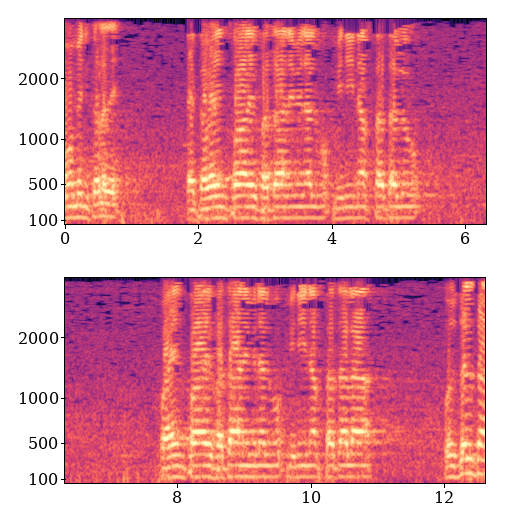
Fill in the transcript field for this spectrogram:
مؤمن کړه ده تکوین طائفتان من المؤمنین اقتتلوا وَإِن طَائِفَتَانِ مِنَ الْمُؤْمِنِينَ اقْتَتَلَا اوس دلته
